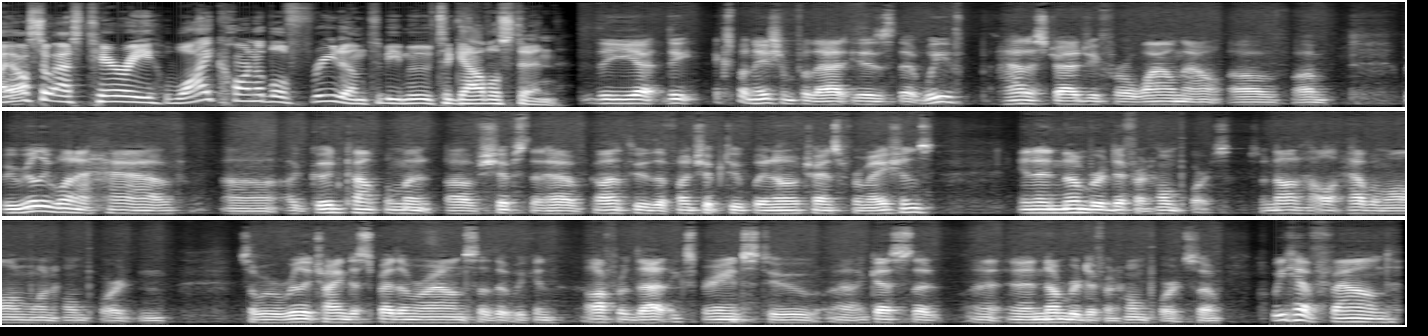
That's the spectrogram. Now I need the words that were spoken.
I also asked Terry why Carnival Freedom to be moved to Galveston. The uh, the explanation for that is that we've had a strategy for a while now of um, we really want to have uh, a good complement of ships that have gone through the Funship 2.0 transformations in a number of different home ports. So not all, have them all in one home port. And so we're really trying to spread them around so that we can offer that experience to uh, guests that uh, in a number of different home ports. So we have found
